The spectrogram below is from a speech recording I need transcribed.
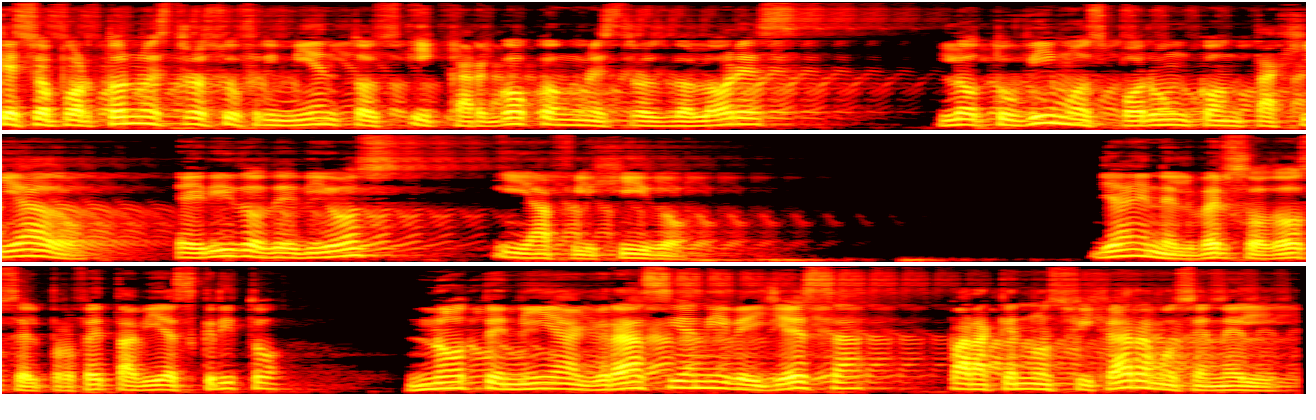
que soportó nuestros sufrimientos y cargó con nuestros dolores, lo tuvimos por un contagiado, herido de Dios y afligido. Ya en el verso 2 el profeta había escrito, no tenía gracia ni belleza para que nos fijáramos en él,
